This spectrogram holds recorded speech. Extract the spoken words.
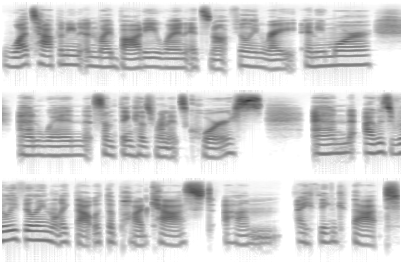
what's happening in my body when it's not feeling right anymore and when something has run its course. And I was really feeling like that with the podcast. Um, I think that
